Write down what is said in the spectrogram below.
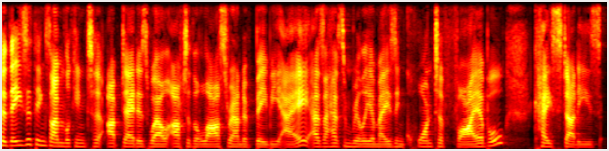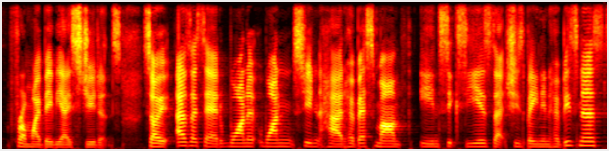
So these are things I'm looking to update as well after the last round of BBA, as I have some really amazing quantifiable case studies from my BBA students. So as I said, one one student had her best month in six years that she's been in her business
